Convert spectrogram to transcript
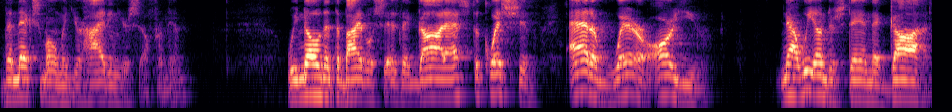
the next moment you're hiding yourself from Him. We know that the Bible says that God asked the question, Adam, where are you? Now we understand that God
